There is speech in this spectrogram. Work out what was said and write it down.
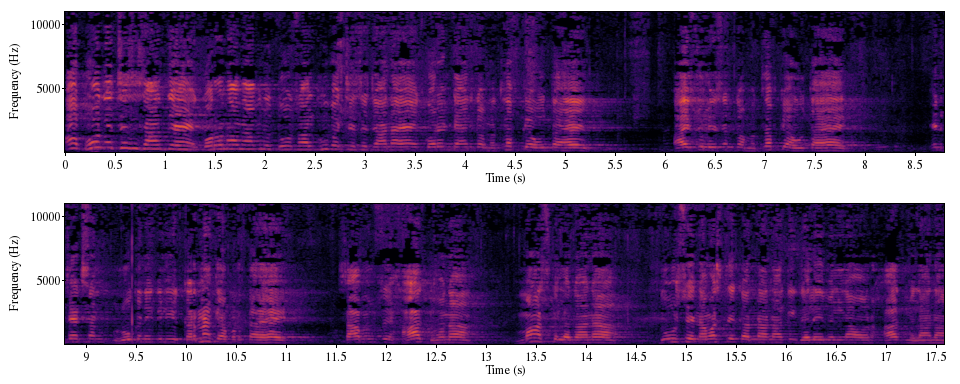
आप बहुत अच्छे से जानते हैं, कोरोना में आपने दो साल खूब अच्छे से जाना है क्वारंटाइन का मतलब क्या होता है आइसोलेशन का मतलब क्या होता है इन्फेक्शन रोकने के लिए करना क्या पड़ता है, साबुन से हाथ धोना मास्क लगाना दूर से नमस्ते करना, ना कि गले मिलना और हाथ मिलाना।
